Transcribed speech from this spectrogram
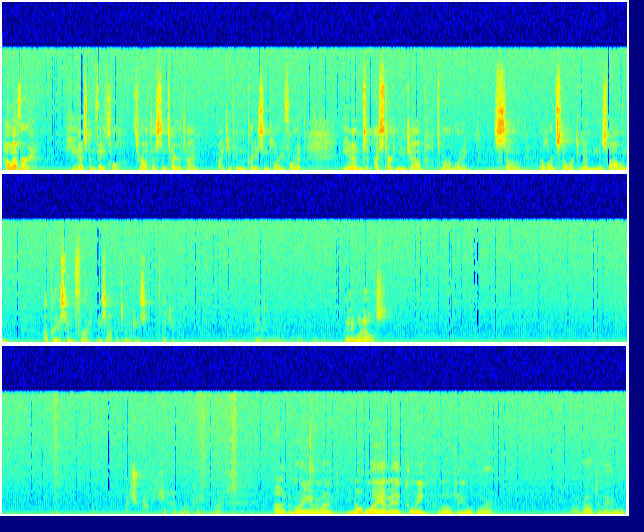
However, He has been faithful throughout this entire time. I give Him the praise and glory for it. And I start a new job tomorrow morning. So the Lord's still working on me as well, and I praise Him for these opportunities. Thank you. Thank you. Anyone else? I should probably hang on. Okay, all right. Uh, Good morning, everyone. You know who I am, Ed Cooney, for those of you who are uh, relatively new.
